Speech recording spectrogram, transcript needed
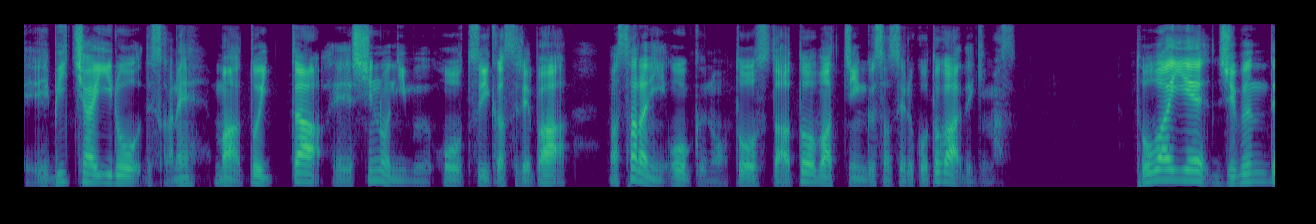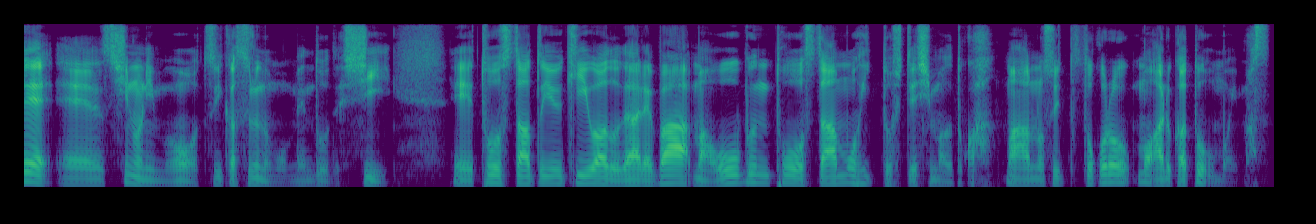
エビ茶色ですかね。まあ、といった、えーシノニムを追加すれば、まあ、さらに多くのトースターとマッチングさせることができます。とはいえ、自分で、えーシノニムを追加するのも面倒ですし、えートースターというキーワードであれば、まあ、オーブントースターもヒットしてしまうとか、まあ、あの、そういったところもあるかと思います。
